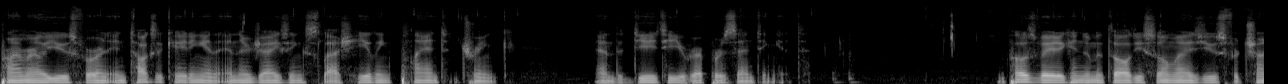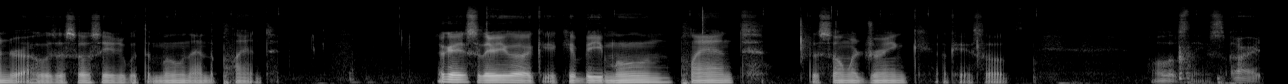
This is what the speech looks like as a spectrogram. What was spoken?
primarily used for an intoxicating and energizing slash healing plant drink, and the deity representing it. In post Vedic Hindu mythology, Soma is used for Chandra, who is associated with the moon and the plant. Okay, so there you go. It, it could be moon, plant, the Soma drink. Okay, so all those things. All right.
